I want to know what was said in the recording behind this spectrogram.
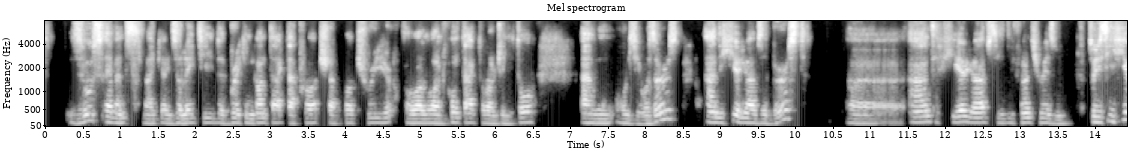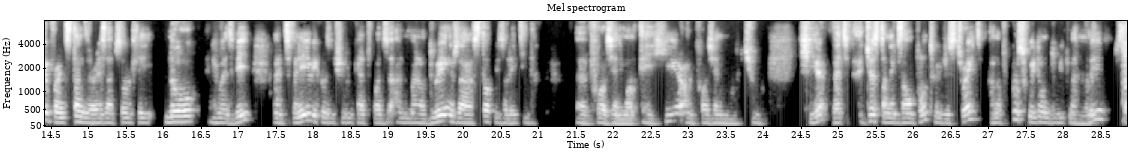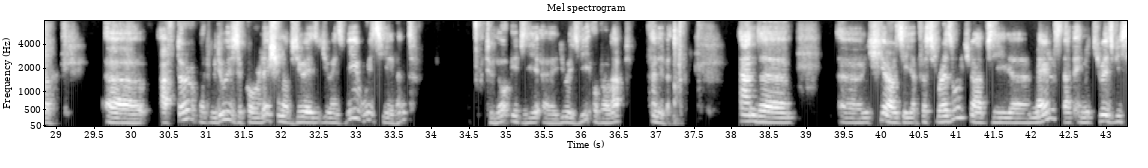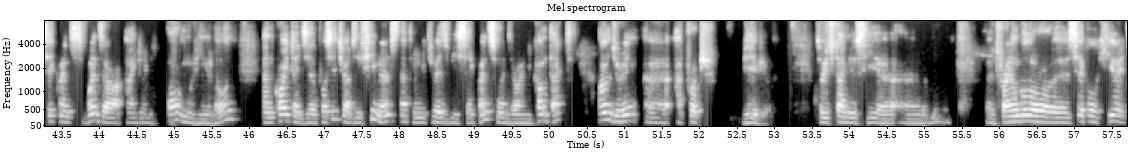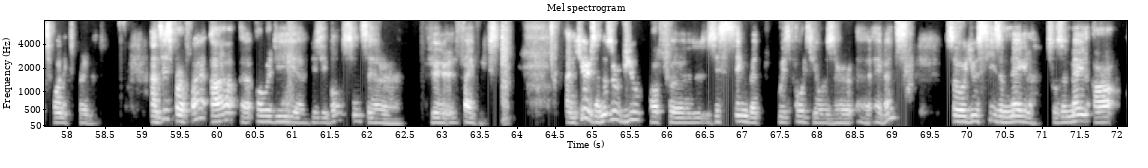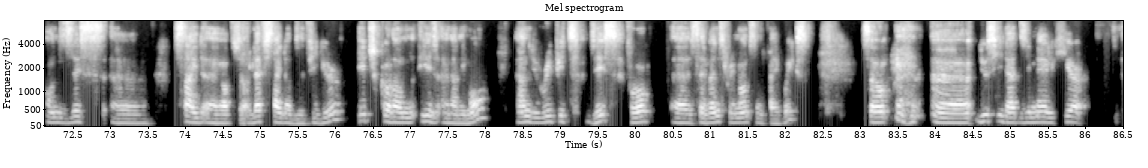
those events like isolated breaking contact, approach, approach rear, oral, oral contact, oral genital, and all the others. And here you have the burst. Uh, and here you have the different USV. So you see here, for instance, there is absolutely no USV. And it's funny because if you look at what the animal are doing, they are stop isolated uh, for the animal A here and for the animal 2 here. But just an example to illustrate. And of course, we don't do it manually. So uh, after, what we do is a correlation of US, USV with the event to know if the uh, USV overlap an event. And uh, uh, here are the first result. You have the uh, males that emit USV sequence when they are idle or moving alone. And quite at the opposite, you have the females that emit USV sequence when they're in contact and during uh, approach behavior. So each time you see a, a, a, triangle or a circle here, it's one experiment. And these profiles are uh, already uh, visible since they're uh, five weeks. And here's another view of this thing, but with all the other uh, events. So you see the male. So the male are on this uh, side uh, of the left side of the figure. Each column is an animal, and you repeat this for seven, three months, and five weeks. So uh, you see that the male here,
